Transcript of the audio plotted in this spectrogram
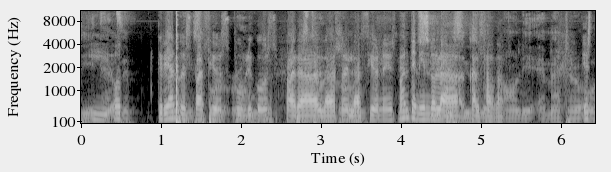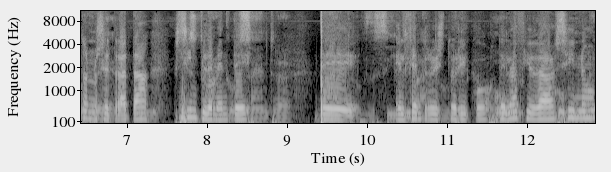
y creando espacios públicos para las relaciones, manteniendo la calzada. Esto no se trata simplemente del centro histórico de la ciudad, sino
